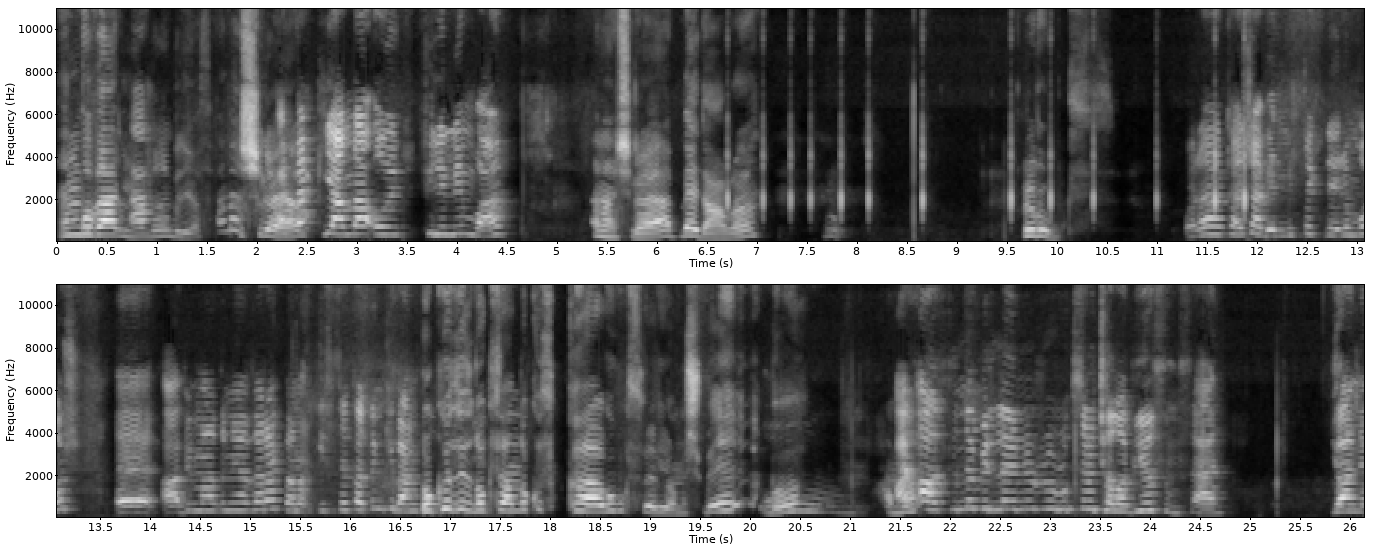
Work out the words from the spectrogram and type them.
Hem bu vermiyor bunu biliyorsun. Hemen şuraya. bak yanda o filmim var. Hemen şuraya bedava. Bu. Robux. Bu arkadaşlar benim isteklerim boş. Ee, abimin adını yazarak bana istek atın ki ben 999k Robux veriyormuş be bu. Oo. Ama Ay altında birilerinin Robux'unu çalabiliyorsun sen. Yani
